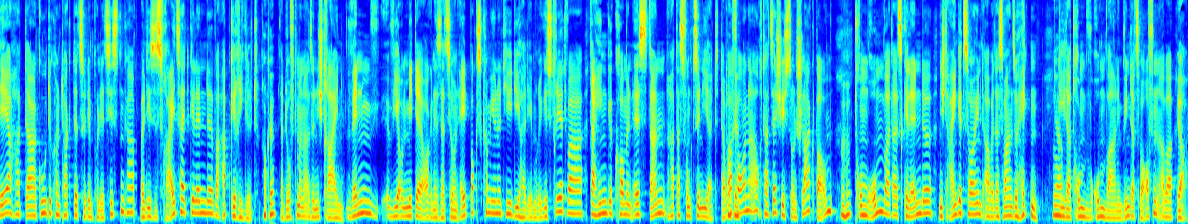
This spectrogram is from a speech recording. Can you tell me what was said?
Der hat da gute Kontakte zu den Polizisten gehabt, weil dieses Freizeitgelände war abgeriegelt. Okay. Da durfte man also nicht rein. Wenn wir mit der Organisation 8-Box Community, die halt eben registriert war, dahin gekommen ist, dann hat das funktioniert. Da war okay. vorne auch tatsächlich so ein Schlagbaum. Mhm. Drumrum war das Gelände nicht eingezäunt Point, aber das waren so Hecken, ja. die da drum rum waren. Im Winter zwar offen, aber ja.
